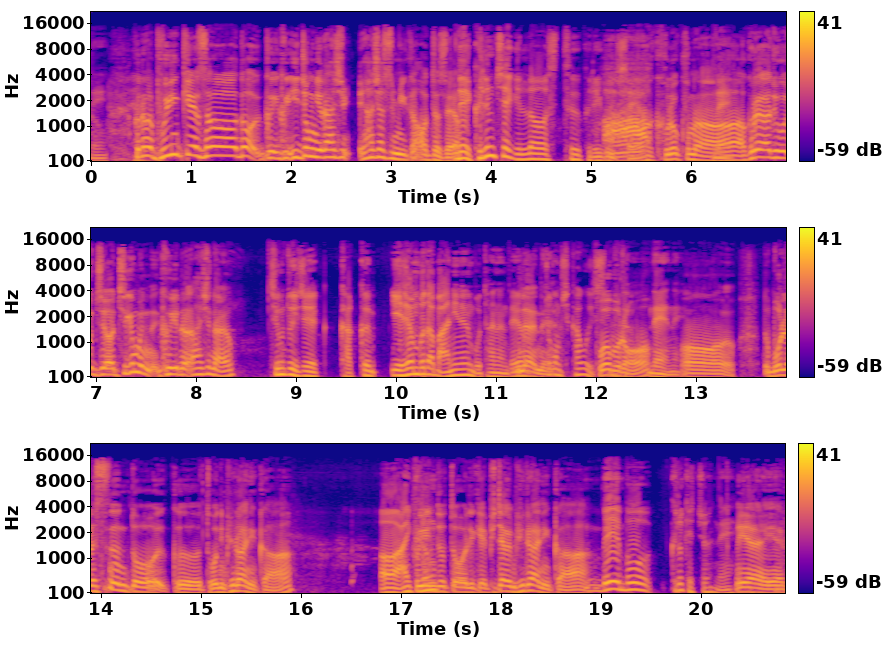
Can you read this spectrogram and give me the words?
네. 그러면 부인께서도 그, 그 이종 일을 하시, 하셨습니까? 어떠세요? 네, 그림책 일러스트 그리고 아, 있어요. 그렇구나. 네. 그래가지고 저 지금은 그 일을 하시나요? 지금도 이제 가끔 예전보다 많이는 못 하는데요. 네네. 조금씩 하고 있습니다. 부업으로. 네네. 어, 또 몰래 쓰는 또 그 돈이 필요하니까. 어, 아니 그런 부인도 또 이렇게 비자금이 필요하니까. 네, 뭐 그렇겠죠. 네. 예, 예.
